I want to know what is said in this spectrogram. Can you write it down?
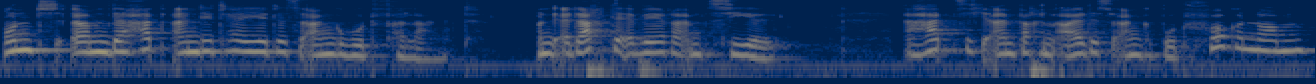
und ähm, der hat ein detailliertes Angebot verlangt. Und er dachte, er wäre am Ziel. Er hat sich einfach ein altes Angebot vorgenommen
